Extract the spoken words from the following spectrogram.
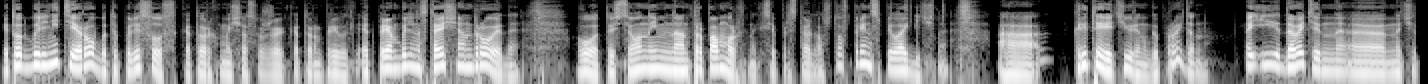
это вот были не те роботы-пылесосы, которых мы сейчас уже, к которым привыкли. Это прям были настоящие андроиды. Вот, то есть он именно антропоморфных себе представлял, что, в принципе, логично. А критерий Тьюринга пройден? И давайте, э, значит,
